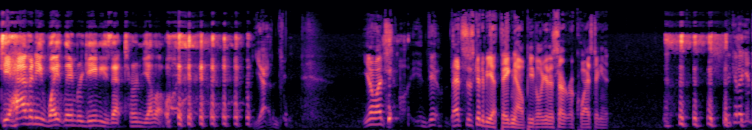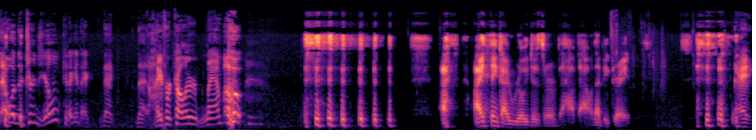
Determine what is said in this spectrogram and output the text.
do you have any white Lamborghinis that turn yellow? yeah. You know what? That's just going to be a thing now. People are going to start requesting it. Hey, Can I get that one that turns yellow? Can I get that that that hypercolor Lambo? I, I think I really deserve to have that one. That'd be great. Hey,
